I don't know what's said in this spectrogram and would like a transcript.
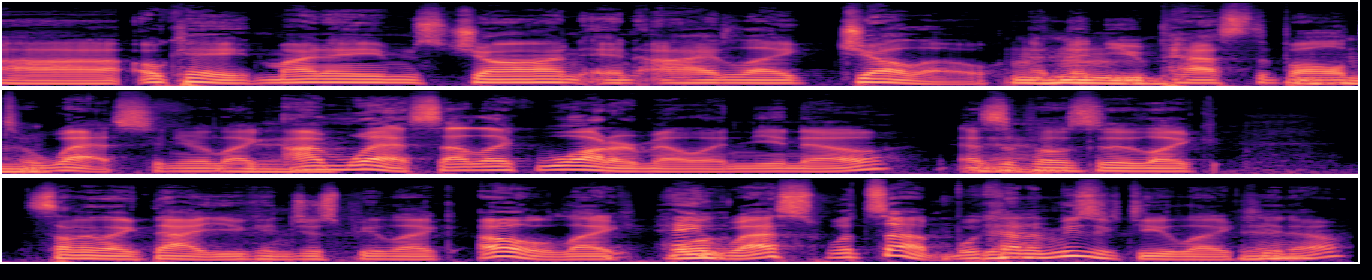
uh, okay, my name's John and I like Jello, and then you pass the ball to Wes, and you're like, Yeah. I'm Wes, I like watermelon, you know, as Yeah. opposed to like something like that. You can just be like, oh, like, hey, Well, Wes, what's up? What kind of music do you like? Yeah. You know?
